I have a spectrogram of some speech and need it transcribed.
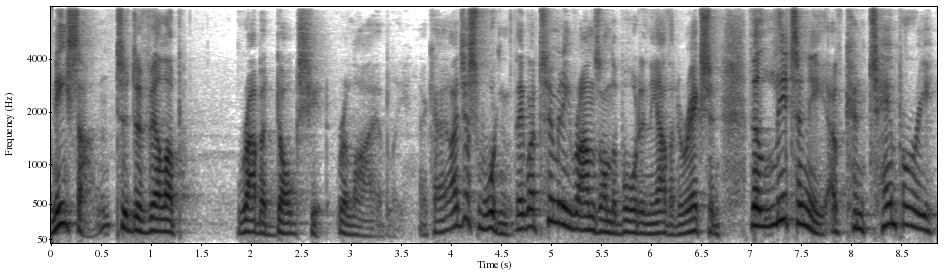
Nissan to develop rubber dog shit reliably. Okay, I just wouldn't. There were too many runs on the board in the other direction. The litany of contemporary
